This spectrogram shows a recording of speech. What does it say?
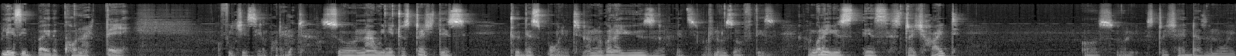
place it by the corner there of which is important. So now we need to stretch this to this point. I'm not gonna use let's close off this. I'm gonna use this stretch height. Oh sorry stretch height doesn't work.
